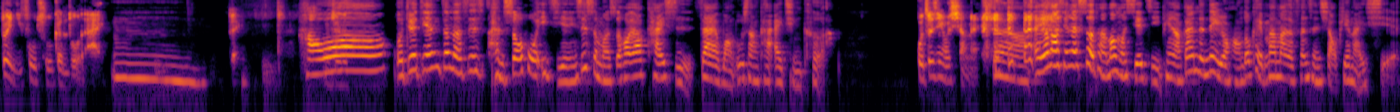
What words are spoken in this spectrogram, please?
对你付出更多的爱。嗯，对，好哦，我觉，我觉得今天真的是很收获一集。你是什么时候要开始在网络上开爱情课啊？我最近有想哎、欸，对啊，哎，要不要现在社团帮我们写几篇啊？刚才的内容好像都可以慢慢的分成小篇来写。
